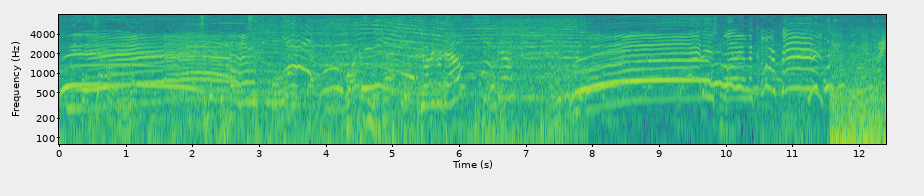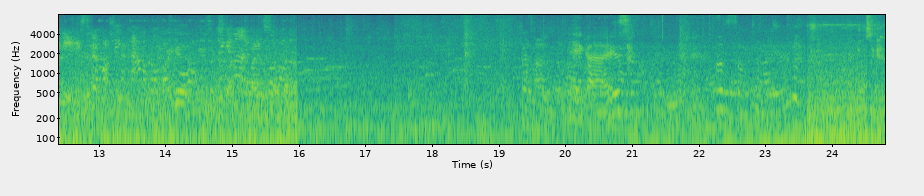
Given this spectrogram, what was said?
Why Hey guys. I'm so tired. Once again.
